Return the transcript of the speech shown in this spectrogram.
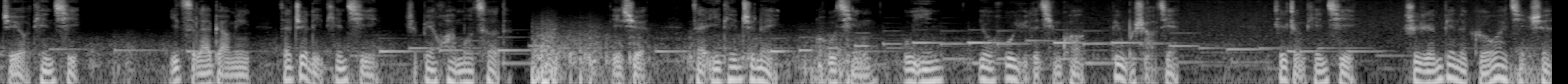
只有天气，以此来表明在这里天气是变化莫测的。的确，在一天之内，忽晴忽阴又忽雨的情况并不少见。这种天气使人变得格外谨慎。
